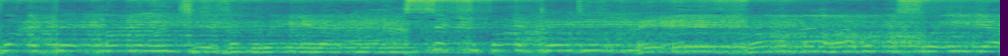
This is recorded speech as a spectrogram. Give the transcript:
5 feet 9 inches and weighing at 65 kg. He is from Maharashtra, India,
